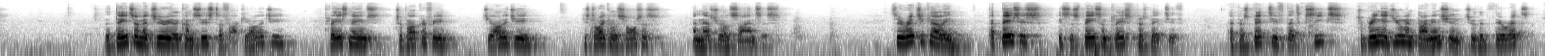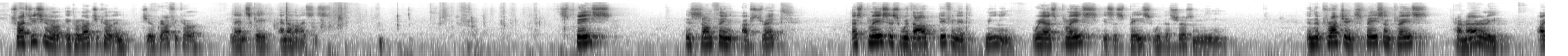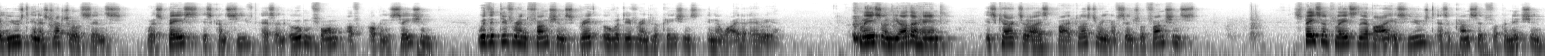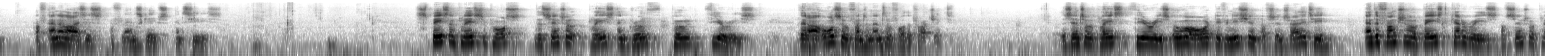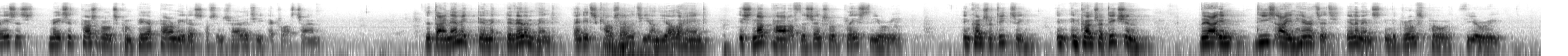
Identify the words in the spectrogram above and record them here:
The data material consists of archaeology, place names, topography, geology, historical sources, and natural sciences. Theoretically, a basis is the space and place perspective, a perspective that seeks to bring a human dimension to the theoret- traditional ecological and geographical landscape analysis. Space is something abstract as places without definite meaning, whereas place is a space with a certain meaning. In the project, space and place primarily are used in a structural sense, where space is conceived as an open form of organization with the different functions spread over different locations in a wider area. Place, on the other hand, is characterized by a clustering of central functions, Space and place thereby is used as a concept for connection of analysis of landscapes and cities. Space and place supports the central place and growth pole theories that are also fundamental for the project. The central place theory's overall definition of centrality and the functional based categories of central places makes it possible to compare parameters of centrality across time. The dynamic de development and its causality, on the other hand, is not part of the central place theory. In, contradicting, in, in contradiction, are in, these are inherited elements in the growth pole theory,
